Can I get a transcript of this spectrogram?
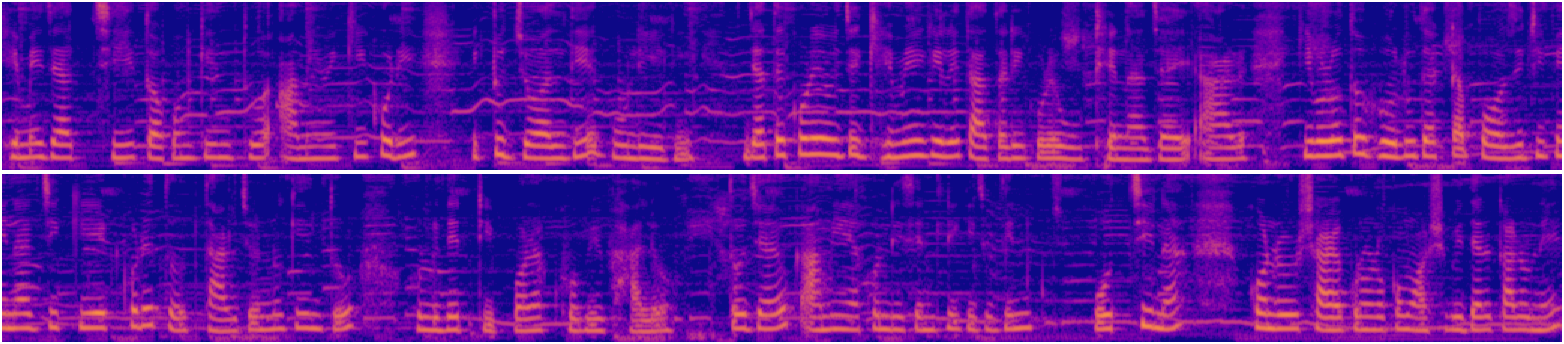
ঘেমে যাচ্ছি, তখন কিন্তু আমি ওই কী করি, একটু জল দিয়ে গুলিয়ে নিই। যাতে করে ওই যে ঘেমে গেলে তাড়াতাড়ি করে উঠে না যায়। আর কি বলতো, হলুদ একটা পজিটিভ এনার্জি ক্রিয়েট করে তো, তার জন্য কিন্তু হলুদের টিপ পরা খুবই ভালো। তো যাই হোক, আমি এখন রিসেন্টলি কিছুদিন পরছি না, কোনো সারা কোনো রকম অসুবিধার কারণে।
